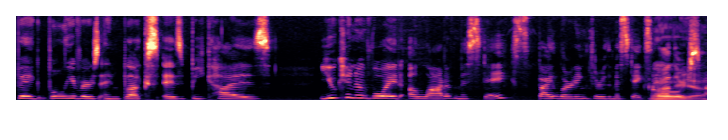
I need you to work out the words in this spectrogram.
big believers in books is because you can avoid a lot of mistakes by learning through the mistakes of oh others. yeah.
